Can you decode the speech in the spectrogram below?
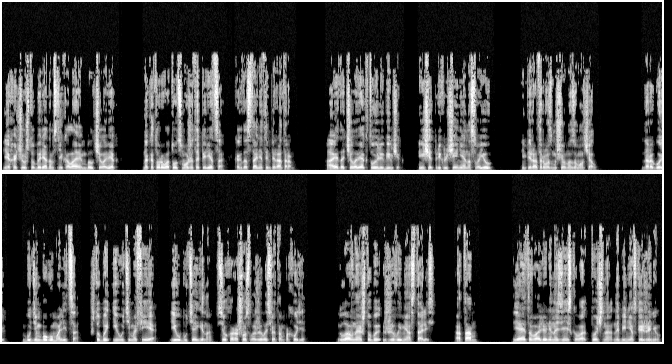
Я хочу, чтобы рядом с Николаем был человек, на которого тот сможет опереться, когда станет императором. А этот человек, твой любимчик, ищет приключения на свою... Император возмущенно замолчал. Дорогой, будем Богу молиться, чтобы и у Тимофея, и у Бутягина все хорошо сложилось в этом походе. Главное, чтобы живыми остались. А там я этого Аленина Зейского точно на Беневской женю.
